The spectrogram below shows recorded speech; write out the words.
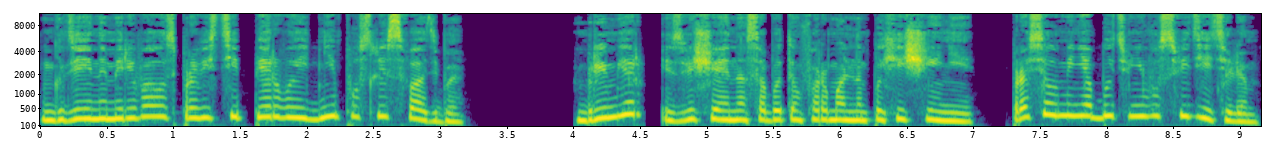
где и намеревалась провести первые дни после свадьбы. Брюмьер, извещая нас об этом формальном похищении, просил меня быть у него свидетелем,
